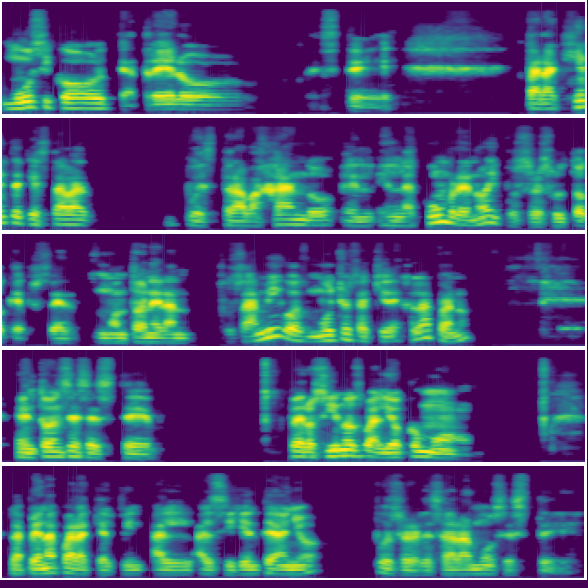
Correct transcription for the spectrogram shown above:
músico, teatrero, este, para gente que estaba pues trabajando en, en, la cumbre, ¿no? Y pues resultó que pues, un montón eran pues amigos, muchos aquí de Jalapa, ¿no? Entonces, este, pero sí nos valió como la pena para que al, fin, al, al siguiente año, pues regresáramos, este,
